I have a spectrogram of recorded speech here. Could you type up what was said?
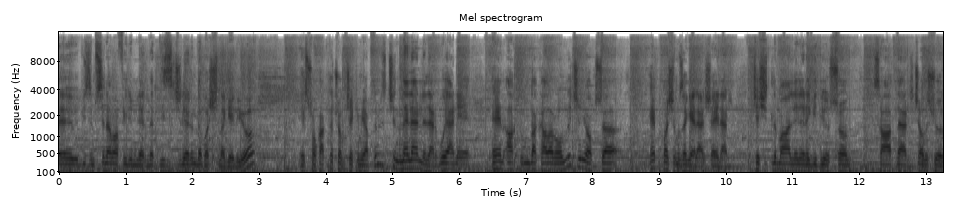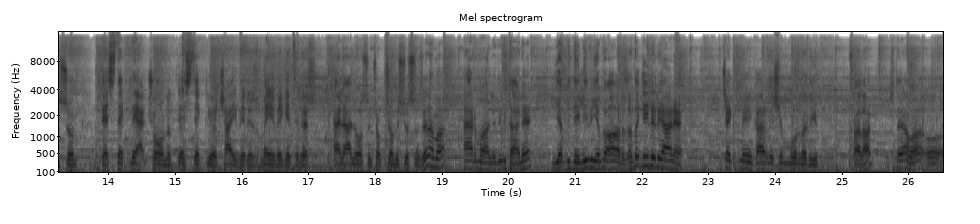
e, bizim sinema filmlerinde dizicilerin de başına geliyor. E, sokakta çok çekim yaptığımız için neler neler. Bu yani en aklımda kalan olduğu için yoksa hep başımıza gelen şeyler. Çeşitli mahallelere gidiyorsun, saatlerce çalışıyorsun. Destekleyen, çoğunluk destekliyor. Çay verir, meyve getirir. Helal olsun çok çalışıyorsunuz yani ama her mahallede bir tane ya bir deli ya bir arıza da gelir yani. Çekmeyin kardeşim burada deyip falan. İşte ama o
